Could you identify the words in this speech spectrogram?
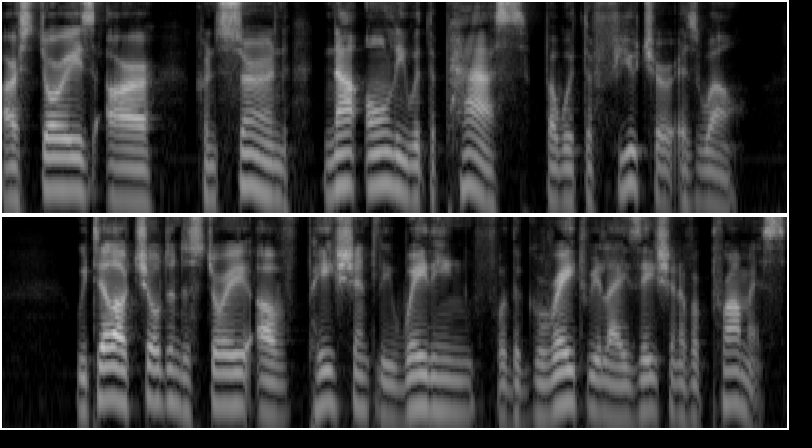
Our stories are concerned not only with the past, but with the future as well. We tell our children the story of patiently waiting for the great realization of a promise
